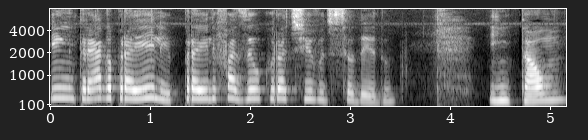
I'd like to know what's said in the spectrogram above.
e entrega para ele, para ele fazer o curativo de seu dedo. Então,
